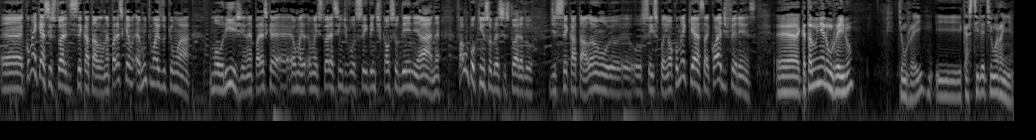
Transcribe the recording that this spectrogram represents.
É, como é que é essa história de ser catalão, né? Parece que é, é muito mais do que uma, uma origem, né? Parece que é, é, uma, é uma história assim de você identificar o seu DNA, né? Fala um pouquinho sobre essa história do, de ser catalão ou, ou ser espanhol. Como é que é essa? Qual é a diferença? É, Catalunha era um reino, tinha um rei, e Castilha tinha uma rainha.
